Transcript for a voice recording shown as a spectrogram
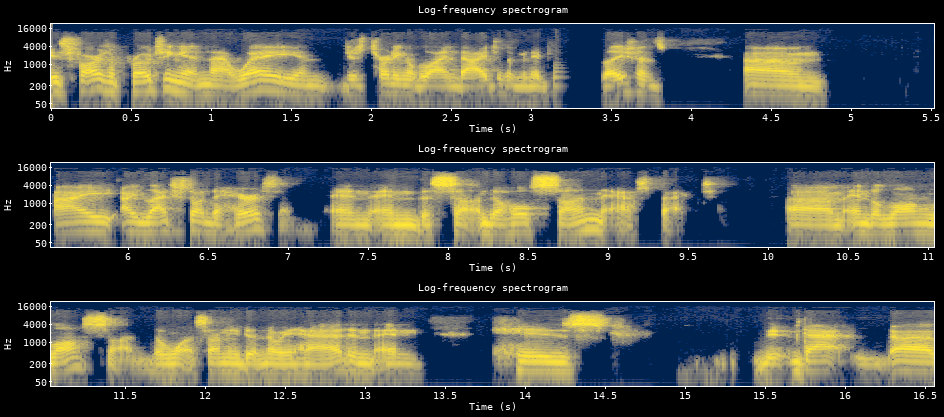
as far as approaching it in that way and just turning a blind eye to the manipulations, um, I, I latched onto Harrison and, and the son, the whole son aspect, um, and the long lost son, the one son he didn't know he had, and, and his that uh,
